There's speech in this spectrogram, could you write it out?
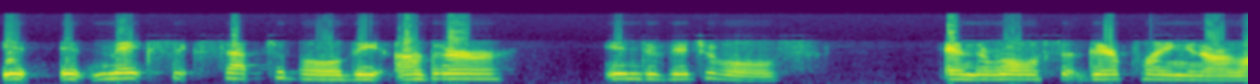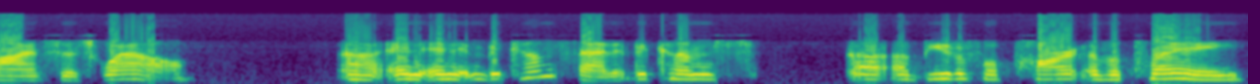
it, it makes acceptable the other individuals and the roles that they're playing in our lives as well. Uh, and, and it becomes that. It becomes a, a beautiful part of a play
